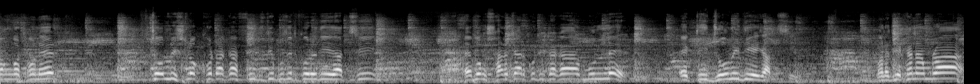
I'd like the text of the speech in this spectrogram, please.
সংগঠনের চল্লিশ লক্ষ টাকা ফিক্সড ডিপোজিট করে দিয়ে যাচ্ছি এবং সাড়ে চার কোটি টাকা মূল্যের একটি জমি দিয়ে যাচ্ছি। মানে যেখানে আমরা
